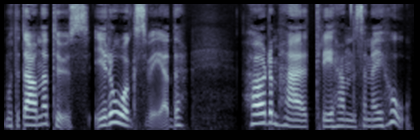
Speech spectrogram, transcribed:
mot ett annat hus i Rågsved. Hör de här tre händelserna ihop?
